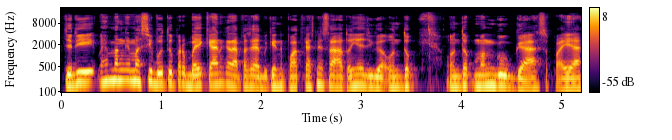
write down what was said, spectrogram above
Jadi memang masih butuh perbaikan. Kenapa saya bikin podcast ini? Salah satunya juga untuk untuk menggugah supaya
